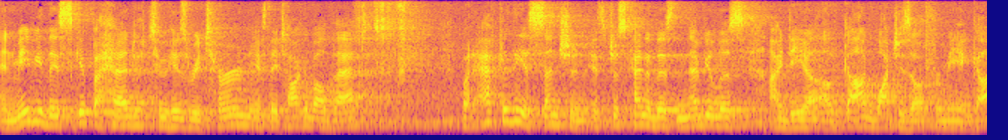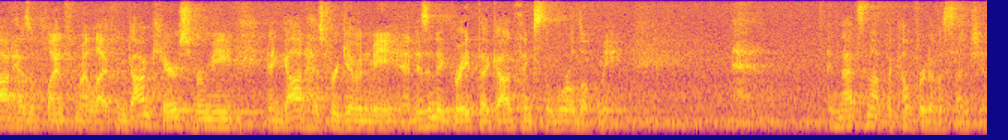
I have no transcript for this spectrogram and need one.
and maybe they skip ahead to his return if they talk about that. But after the ascension, it's just kind of this nebulous idea of God watches out for me and God has a plan for my life and God cares for me and God has forgiven me and isn't it great that God thinks the world of me? And that's not the comfort of ascension.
